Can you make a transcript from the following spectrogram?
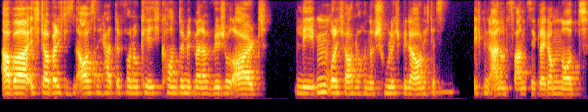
Aber ich glaube, weil ich diesen Ausgleich hatte von, okay, ich konnte mit meiner Visual Art leben oder ich war auch noch in der Schule, ich bin auch nicht jetzt, ich bin 21, like I'm not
